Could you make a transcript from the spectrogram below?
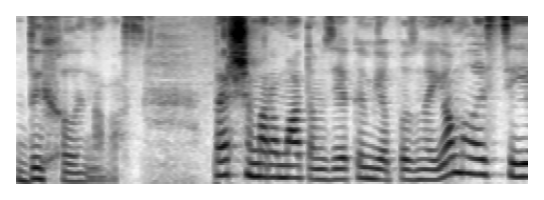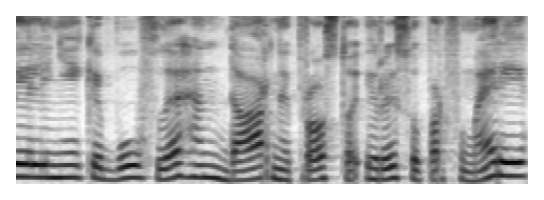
дихали на вас. Першим ароматом, з яким я познайомилась з цієї лінійки, був легендарний просто ірис у парфумерії,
